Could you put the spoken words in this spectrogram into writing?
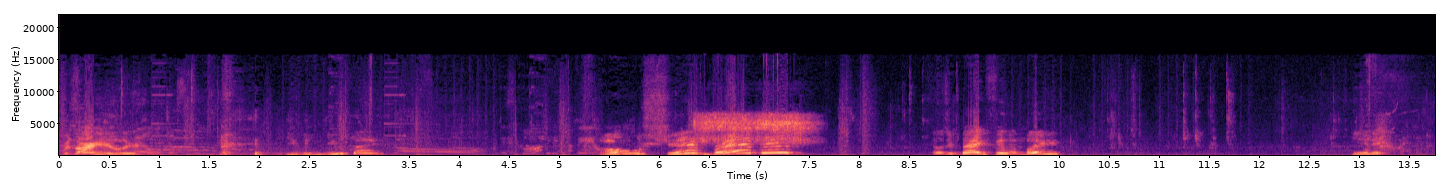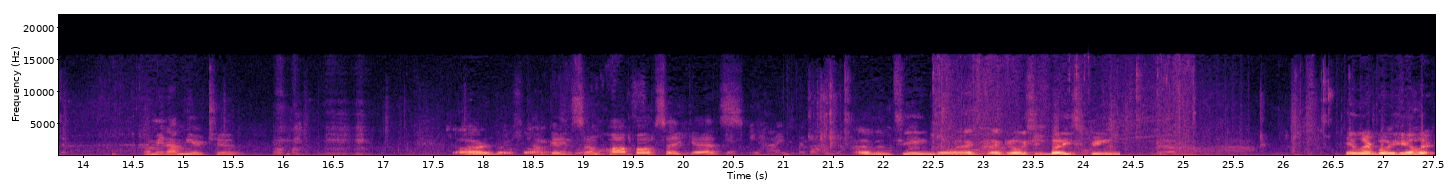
Where's our healer? You mean you, babe? Oh shit, Brandon! How's your back feeling, buddy? Get it? I mean, I'm here too. Sorry, bro. I'm getting some pop-ups, I guess. I haven't seen, bro. I, I can only see Buddy's screen. Healer, boy. Healer.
